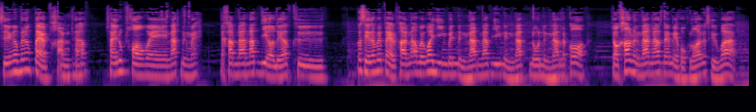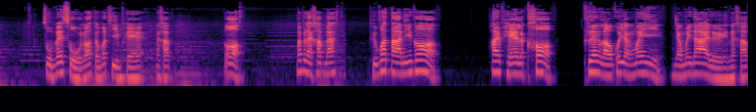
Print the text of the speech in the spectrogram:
เสียเงินไปตั้งแปดพันนะครับ ใช้ลูกทองไปนัดหนึ่งไหมนะครับนะนัดเดียวเลยครับคือ ก็เสียตั้งไปแปดพันเอาไว้ว่ายิงเป็นหนึ่งนัดนะครับยิงหนึ่งนัดโดนหนึ่งนัด แล้วก็เจาะเข้าหนึ่งนัดนะครับดาเมจหกร้อยก็ถือว่าสูงได้สูงเนาะแต่ว่าทีมแพ้นะครับ ก็ไม่เป็นไรครับนะ ถือว่าตานี้ก็พ่ายแพ้แล้วก็เครื่องเราก็ยังไม่ยังไม่ได้เลยนะครับ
